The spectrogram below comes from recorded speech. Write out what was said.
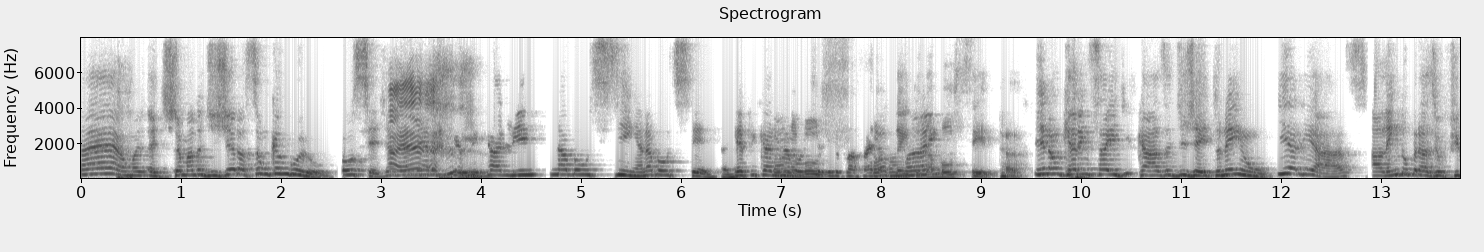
é, uma, é chamada de geração canguru. Ou seja, Ah, é? quer ficar ali na bolsinha, na bolseta, quer ficar ali na, na bolsinha bolsa- do papai e da dentro da mamãe bolseta. e não querem sair de casa de jeito nenhum. E, aliás, além do Brasil figurar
